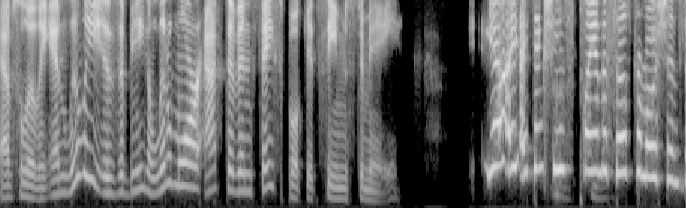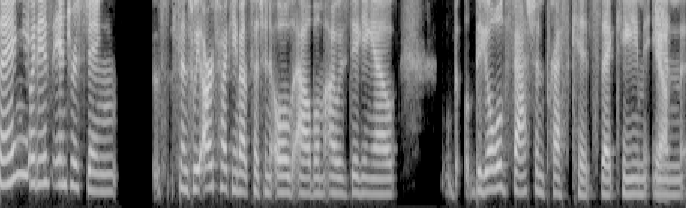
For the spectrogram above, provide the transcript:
Absolutely. And Lilly is uh, being a little more active in Facebook, it seems to me. Yeah, I, I think she's playing the self promotion thing. It is interesting since we are talking about such an old album. I was digging out th- the old fashioned press kits that came Yeah. in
